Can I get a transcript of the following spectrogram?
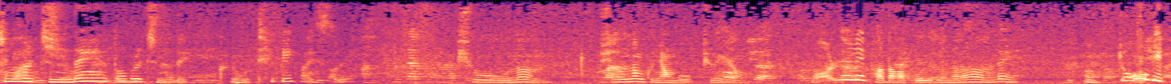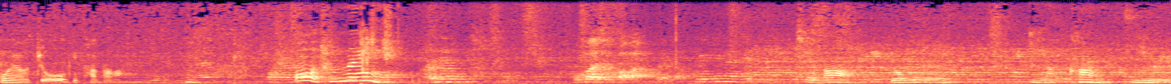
싱글 안 침대. 더블 침대. 그리고 TV가 있어요. 뷰는, 뷰는 그냥 뭐 뷰예요. 멀리 바다가 보이기는 하는데, 응, 쪽이 보여요, 쪽이 바다가. 응. 어, 좋네. 제가 여기를 예약한 이유,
